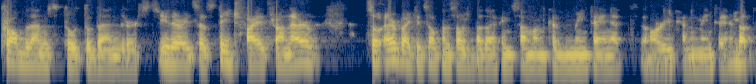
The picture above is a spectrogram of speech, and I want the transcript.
problems to, to vendors. Either it's a Stitch Fivetran Air, so Airbyte is open source, but I think someone can maintain it or you can maintain it. But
